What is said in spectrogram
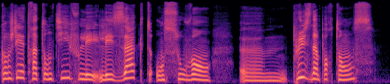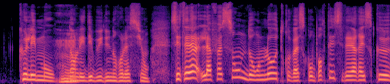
quand je dis être attentif, les, les actes ont souvent euh, plus d'importance que les mots Mhm. dans les débuts d'une relation. C'est-à-dire la façon dont l'autre va se comporter, c'est-à-dire est-ce que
